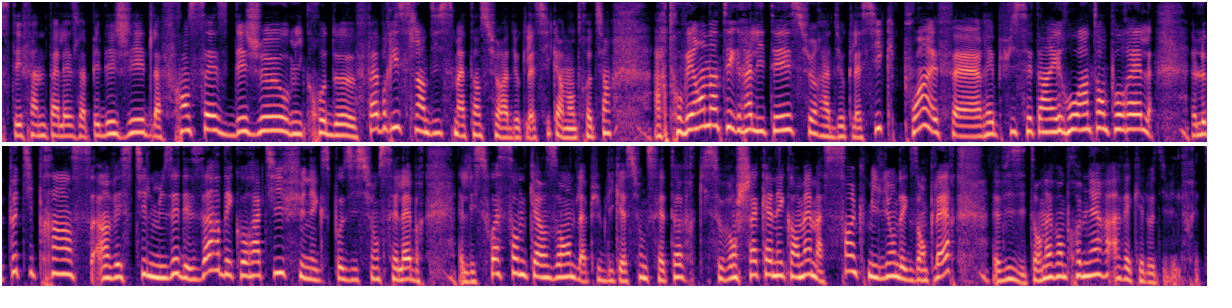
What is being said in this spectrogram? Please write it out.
Stéphane Palaise, la PDG de la Française des Jeux, au micro de Fabrice Lundi ce matin sur Radio Classique, un entretien à retrouver en intégralité sur radioclassique.fr. Et puis c'est un héros intemporel. Le Petit Prince investit le musée des arts décoratifs, une exposition célèbre les 75 ans de la publication de cette œuvre qui se vend chaque année quand même à 5 millions d'exemplaires. Visite en avant-première avec Elodie Wilfried.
